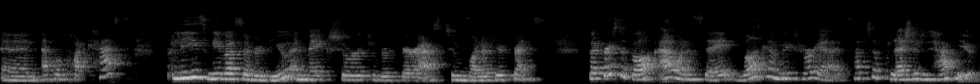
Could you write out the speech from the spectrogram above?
and Apple Podcasts. Please leave us a review and make sure to refer us to one of your friends. But first of all, I want to say welcome, Victoria. It's such a pleasure to have you.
